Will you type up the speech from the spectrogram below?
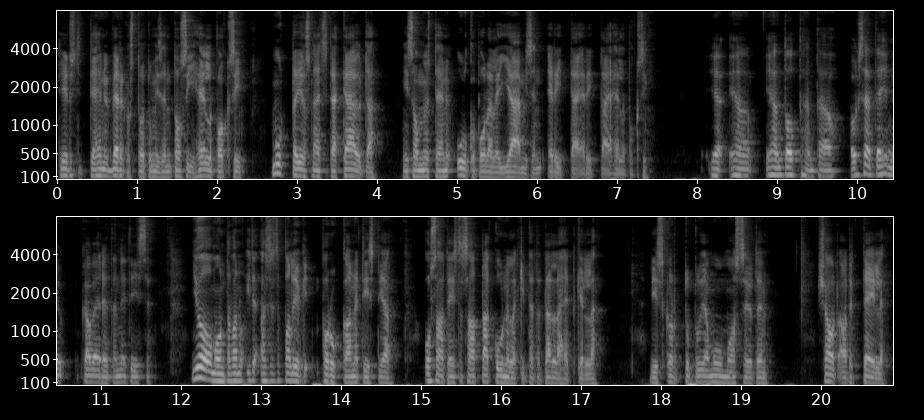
tietysti tehnyt verkostoitumisen tosi helpoksi, mutta jos näet sitä käytä, niin se on myös tehnyt ulkopuolelle jäämisen erittäin erittäin helpoksi. Ja ihan, ihan tottahan tämä on. Onko sä tehnyt kavereita netissä? Joo, mä oon tavannut itse asiassa paljonkin porukkaa netistä ja osa teistä saattaa kuunnellakin tätä tällä hetkellä. Discord-tutuja muun muassa, joten shoutoutit teille.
